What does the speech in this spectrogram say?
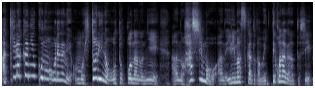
明らかにこの俺何もう一人の男なのにあの箸もあのいりますかとかも言ってこなくなったし。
